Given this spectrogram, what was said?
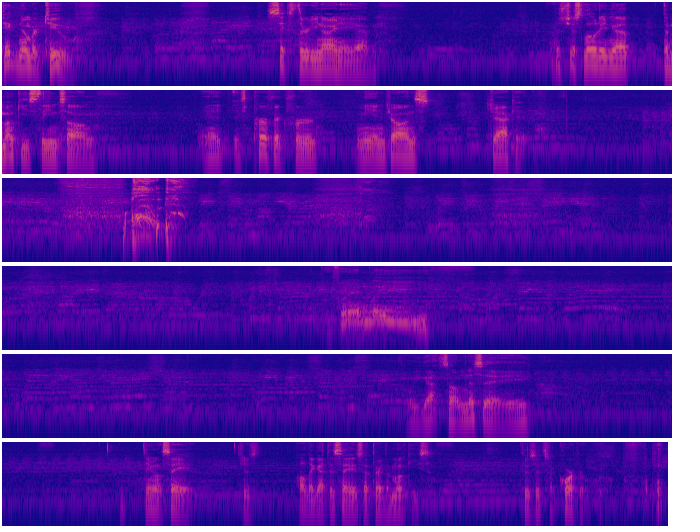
Pig number two. 6.39 a.m. I was just loading up the Monkees theme song. And it, it's perfect for me and John's jacket. Friendly. We got something to say. They don't say it. Just all they got to say is that they're the Monkees. Because it's a corporate world.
